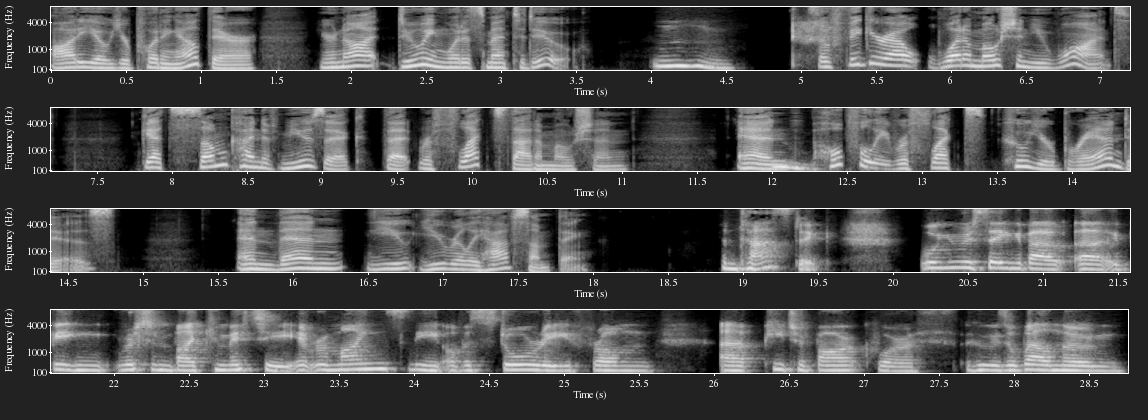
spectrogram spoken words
audio you're putting out there, you're not doing what it's meant to do. Mm-hmm. So figure out what emotion you want, get some kind of music that reflects that emotion, and mm. hopefully reflects who your brand is. And then you you really have something. Fantastic. What you were saying about uh, it being written by committee, it reminds me of a story from uh, Peter Barkworth, who is a well-known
